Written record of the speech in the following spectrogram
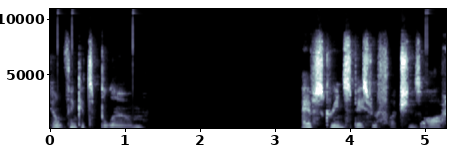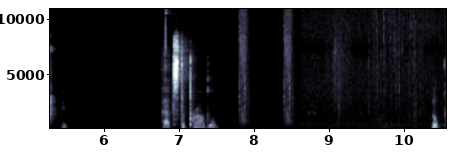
Don't think it's bloom. I have screen space reflections off. Maybe that's the problem. Nope.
